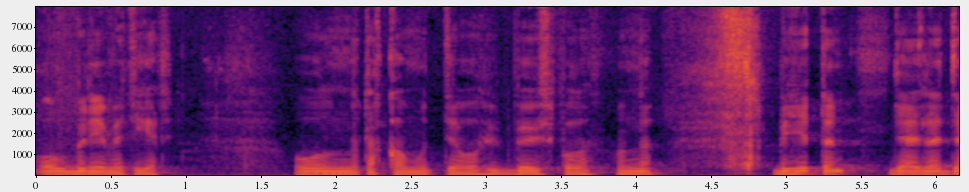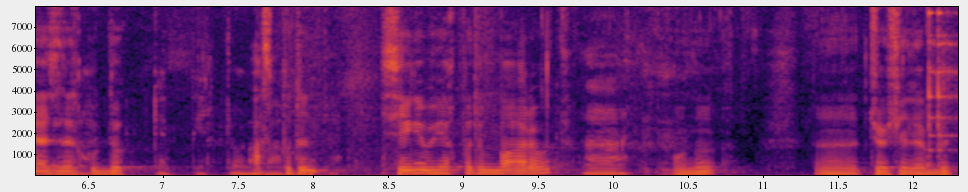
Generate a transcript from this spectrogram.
Ол биреме тигер. Ол на такамыт те ол хүббөйс болон. Онна бихеттен жазлар жазлар курдук. Аспытын сеңе бияқпытын бағарабыт. А. Оны чөшелер бүт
